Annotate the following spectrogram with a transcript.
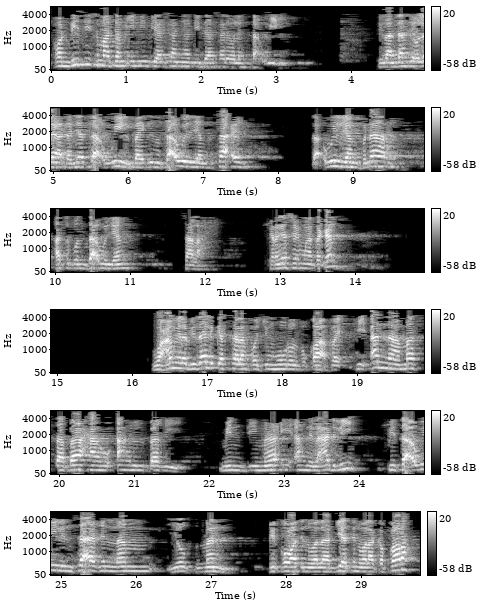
Kondisi semacam ini biasanya didasari oleh takwil. Dilandasi oleh adanya takwil, baik itu takwil yang sa'id, takwil yang benar ataupun takwil yang salah. Karena saya mengatakan wa amila bidzalika salaf wa jumhurul fuqaha fi anna mastabahahu ahlul baghi min dima'i ahli al-adli bi ta'wilin sa'ighin lam yudman biqawadin wala diyatin wala kafarah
